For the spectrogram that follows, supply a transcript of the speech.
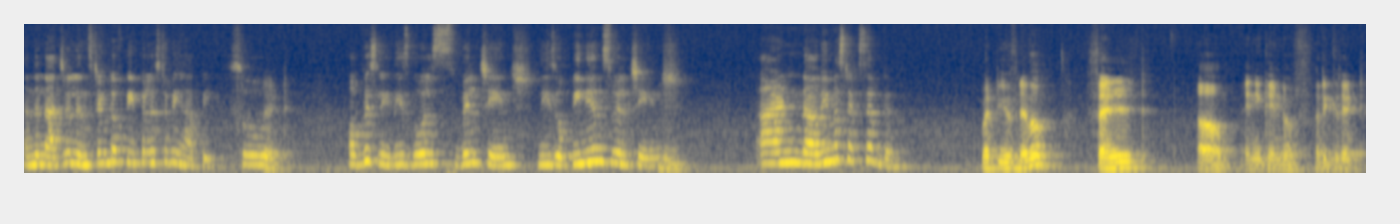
And the natural instinct of people is to be happy. So Right. obviously, these goals will change, these opinions will change, Hmm. and uh, we must accept them. But you've never felt um, any kind of regret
